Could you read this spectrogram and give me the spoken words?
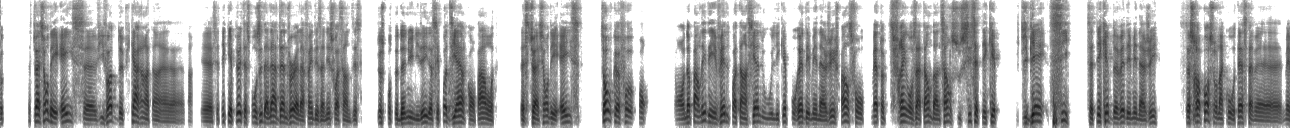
la situation des Aces euh, vivote depuis 40 ans. cette équipe-là était supposée d'aller à Denver à la fin des années 70. Juste pour te donner une idée, ce n'est pas d'hier qu'on parle de la situation des Aces. Sauf que faut, on a parlé des villes potentielles où l'équipe pourrait déménager. Je pense qu'il faut mettre un petit frein aux attentes dans le sens où si cette équipe, je dis bien si cette équipe devait déménager, ce ne sera pas sur la côte Est, mais,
